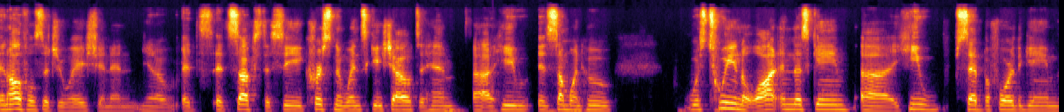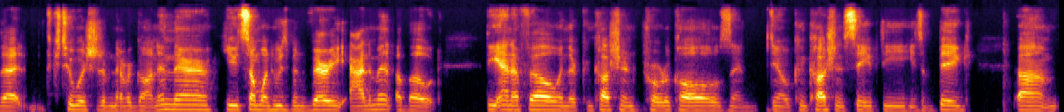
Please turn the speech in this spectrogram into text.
an awful situation and you know it's it sucks to see chris nowinski shout out to him uh, he is someone who was tweeting a lot in this game. Uh, he said before the game that Tua should have never gone in there. He's someone who's been very adamant about the NFL and their concussion protocols and you know concussion safety. He's a big um,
